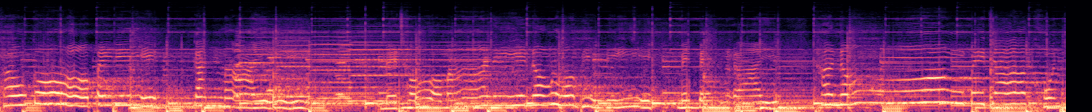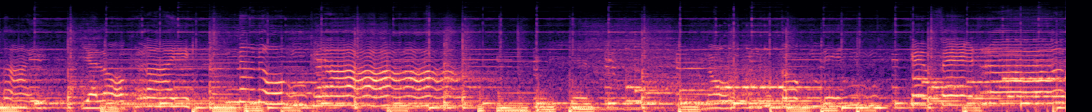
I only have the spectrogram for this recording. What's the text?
เขาก็ไปดีกันใหม่ ไม่ชอมาลี น้องร่วมพี่ดีไม่เป็นไร ถ้าน้องไปเจอคนใหม่ อย่าหลอกใครนะน้องคราเก็บนมตกดิน เก็บเศษรัก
